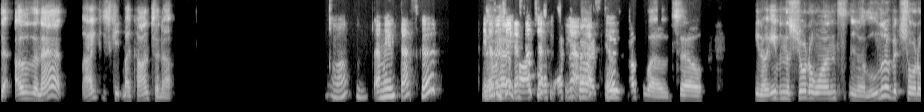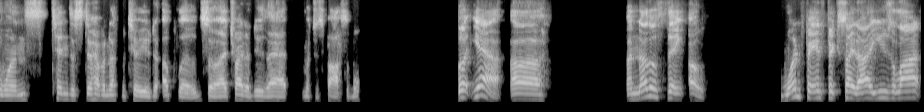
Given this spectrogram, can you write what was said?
the, other than that, I just keep my content up. Well, I mean that's good. It Never doesn't change. That's still, yeah, that's still... upload. So you know, even the shorter ones, you know, a little bit shorter ones tend to still have enough material to upload. So I try to do that much as possible. But yeah, uh another thing, oh, one fanfic site I use a lot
